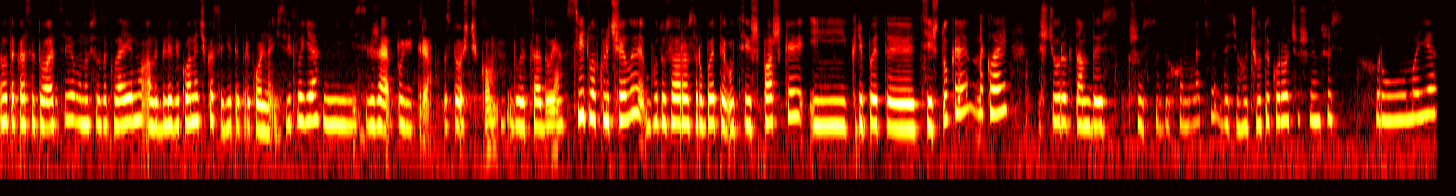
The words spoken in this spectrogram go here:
Ось така ситуація, воно все заклеєно, але біля віконечка сидіти прикольно. І світло є, і свіже повітря з дощиком в лице дує. Світло включили. Буду зараз робити оці шпажки і кріпити ці штуки на клей. Щурик там десь щось собі хомяче, десь його чути, коротше, що він щось хрумає.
